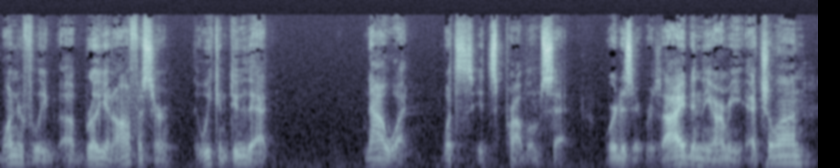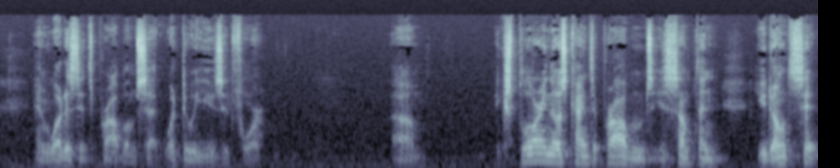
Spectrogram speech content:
wonderfully uh, brilliant officer, that we can do that. Now what? What's its problem set? Where does it reside in the Army echelon? And what is its problem set? What do we use it for? Um, exploring those kinds of problems is something you don't sit,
